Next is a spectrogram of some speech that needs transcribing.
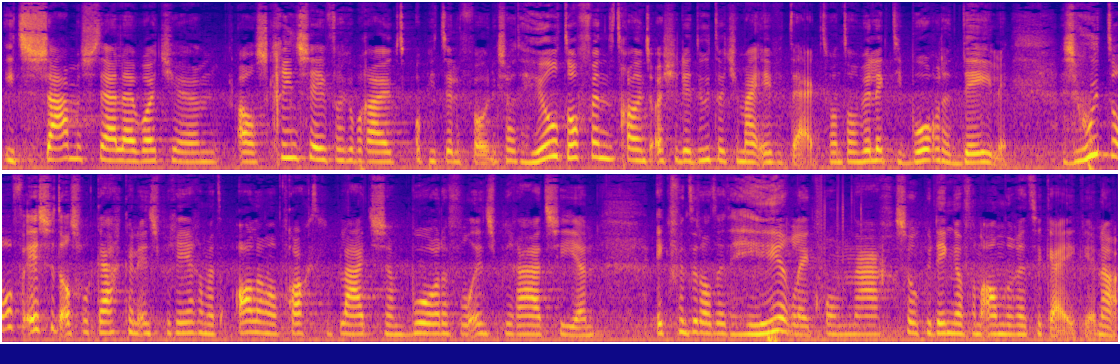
iets samenstellen wat je als screensaver gebruikt op je telefoon. Ik zou het heel tof vinden trouwens als je dit doet, dat je mij even tagt. Want dan wil ik die borden delen. Dus hoe tof is het als we elkaar kunnen inspireren met allemaal prachtige plaatjes en borden vol inspiratie. En ik vind het altijd heerlijk om naar zulke dingen van anderen te kijken. Nou,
